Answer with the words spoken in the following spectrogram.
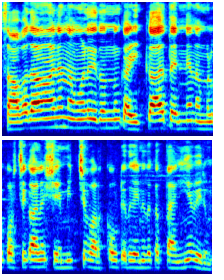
സാവധാനം നമ്മൾ ഇതൊന്നും കഴിക്കാതെ തന്നെ നമ്മൾ കുറച്ച് കാലം ക്ഷമിച്ച് വർക്കൗട്ട് ചെയ്ത് കഴിഞ്ഞാൽ ഇതൊക്കെ തനിയെ വരും.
